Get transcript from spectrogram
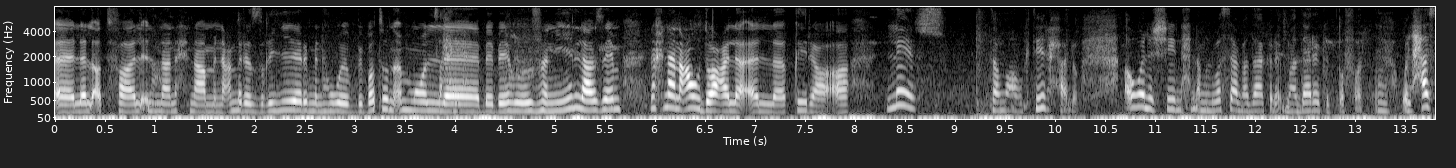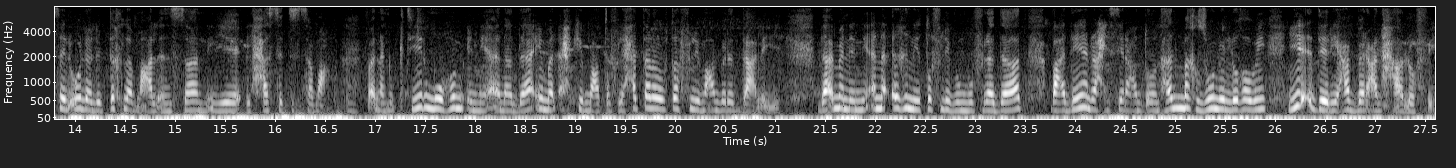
آه، للأطفال. نعم. قلنا نحن من عمر صغير من هو ببطن أمه البيبي هو جنين لازم نحن نعوده على القراءة. ليش؟ تمام كثير حلو. أول شيء نحن بنوسع مدارك مدارك الطفل. والحاسة الأولى اللي بتخلق مع الإنسان هي حاسه السمع. فأنا كثير مهم إني أنا دائما أحكي مع طفلي حتى لو طفلي ما عم برد علي. دائما إني أنا أغني طفلي بمفردات بعدين راح يصير عندهم هالمخزون اللغوي يقدر يعبر عن حاله فيه.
